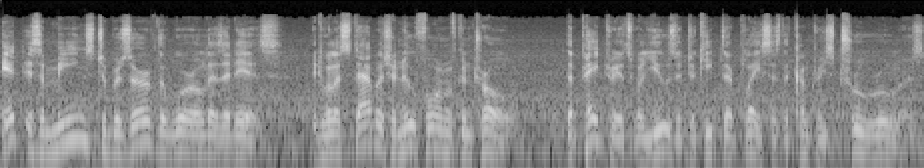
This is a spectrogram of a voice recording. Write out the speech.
It is a means to preserve the world as it is. It will establish a new form of control. The Patriots will use it to keep their place as the country's true rulers.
